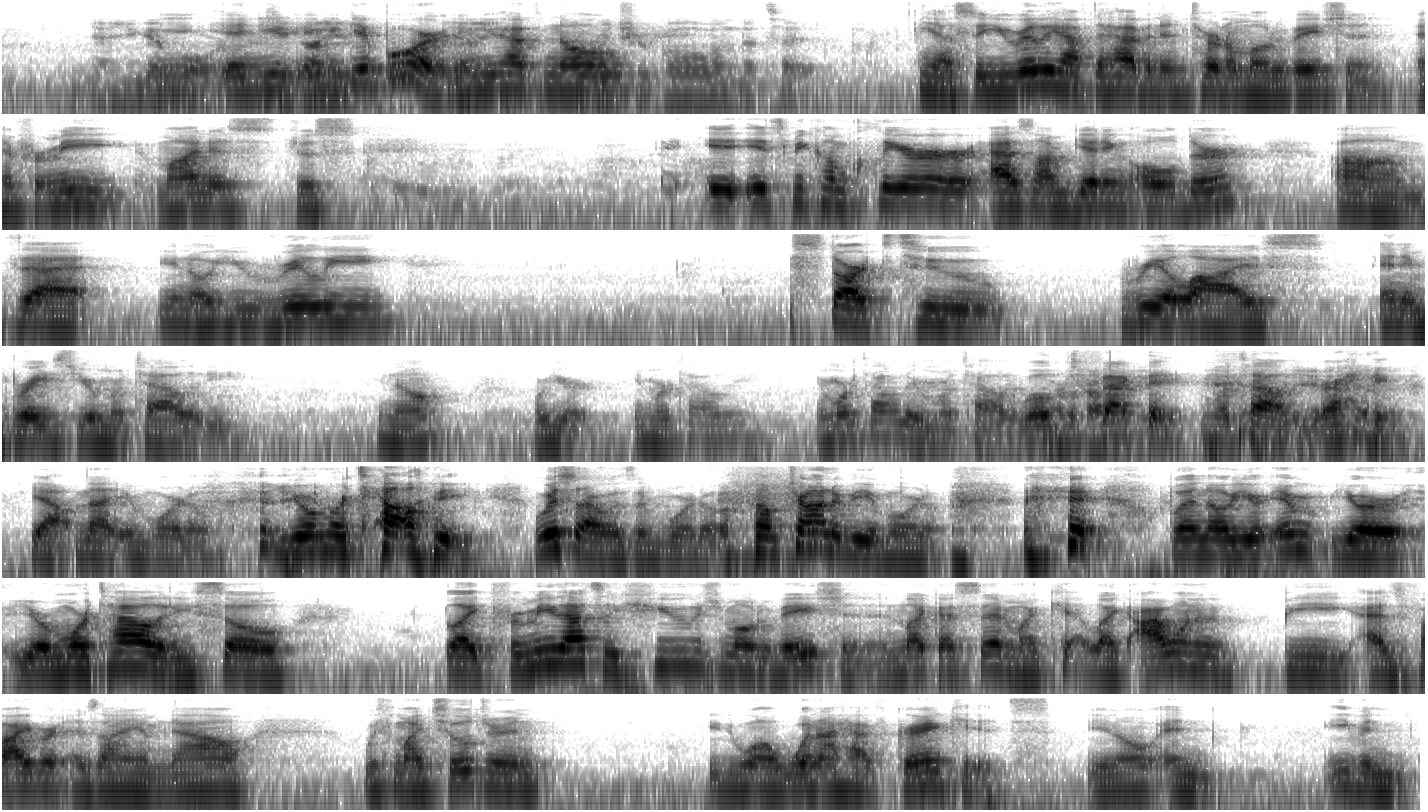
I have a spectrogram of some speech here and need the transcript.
yeah, you get you, bored. and you, you and you get bored, yeah, and you, have no. You reach your goal, and that's it. Yeah, so you really have to have an internal motivation, and for me, mine is just. It, it's become clearer as I'm getting older um, that you know you really start to realize and embrace your mortality, you know, or your immortality, immortality or mortality. Well, mortality. the fact that mortality, yeah. right? Yeah, I'm not immortal. Your mortality. Wish I was immortal. I'm trying to be immortal, but no, your your your mortality. So, like for me, that's a huge motivation. And like I said, my kid, like I want to be as vibrant as I am now, with my children. Well, when I have grandkids, you know, and even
